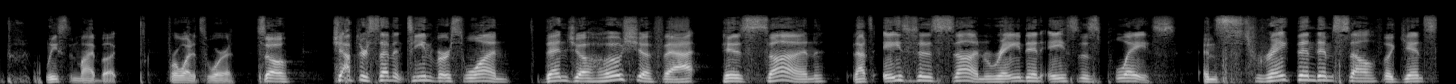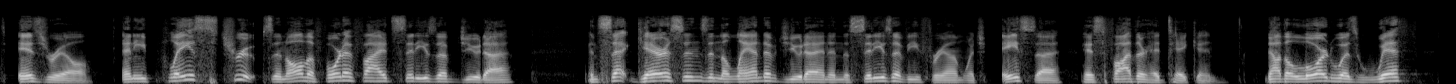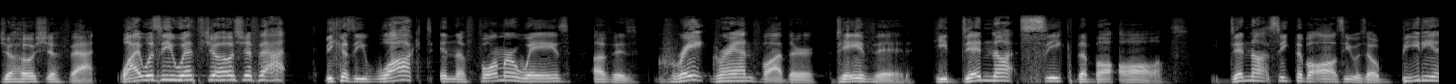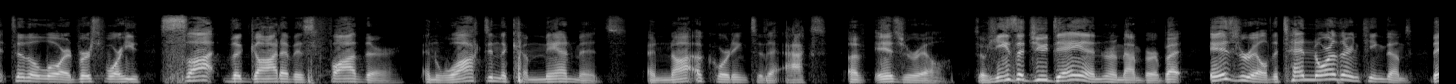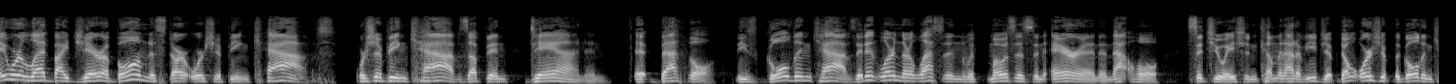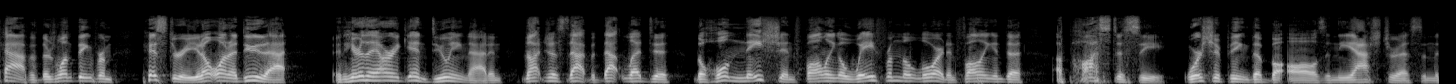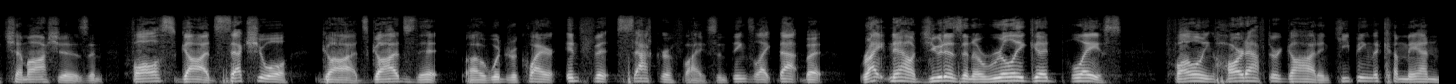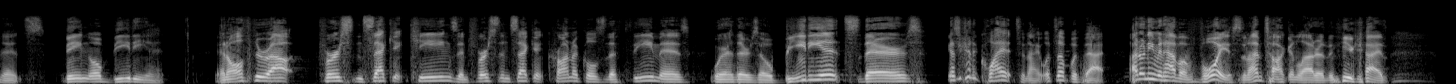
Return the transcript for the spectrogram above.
least in my book, for what it's worth. So, chapter 17, verse 1 Then Jehoshaphat, his son, that's Asa's son, reigned in Asa's place and strengthened himself against Israel. And he placed troops in all the fortified cities of Judah and set garrisons in the land of Judah and in the cities of Ephraim, which Asa, his father, had taken. Now the Lord was with Jehoshaphat. Why was he with Jehoshaphat? Because he walked in the former ways of his great grandfather, David. He did not seek the Baals. Did not seek the Baals. He was obedient to the Lord. Verse 4 He sought the God of his father and walked in the commandments and not according to the acts of Israel. So he's a Judean, remember, but Israel, the 10 northern kingdoms, they were led by Jeroboam to start worshiping calves, worshiping calves up in Dan and at Bethel. These golden calves. They didn't learn their lesson with Moses and Aaron and that whole situation coming out of Egypt. Don't worship the golden calf. If there's one thing from history, you don't want to do that. And here they are again doing that. And not just that, but that led to the whole nation falling away from the Lord and falling into apostasy, worshiping the Baals and the Ashtoreths and the Chemoshs and false gods, sexual gods, gods that uh, would require infant sacrifice and things like that. But right now, Judah's in a really good place, following hard after God and keeping the commandments, being obedient. And all throughout First and Second Kings and First and Second Chronicles, the theme is where there's obedience, there's. You guys are kind of quiet tonight. What's up with that? I don't even have a voice, and I'm talking louder than you guys.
